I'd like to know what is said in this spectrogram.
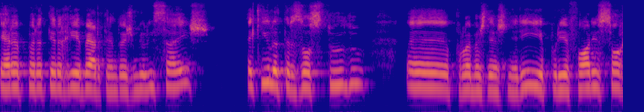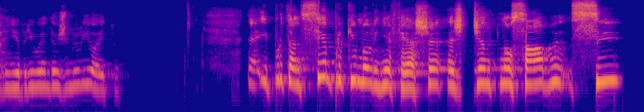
era para ter reaberto em 2006, aquilo atrasou-se tudo, uh, problemas de engenharia, por aí afora, e só reabriu em 2008. E, portanto, sempre que uma linha fecha, a gente não sabe se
